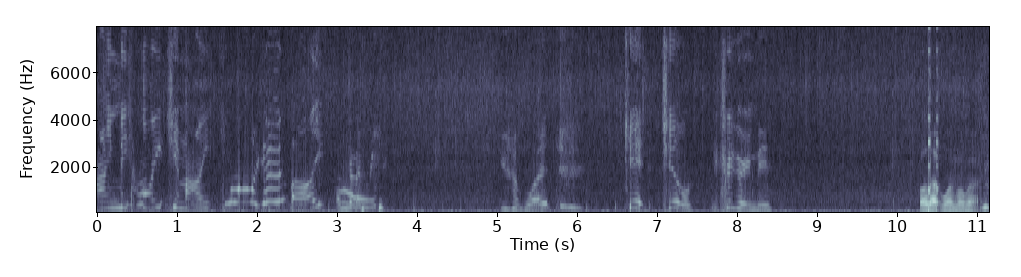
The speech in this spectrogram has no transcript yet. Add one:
I'm behind you, mate. Oh, yeah, mate. I'm gonna Oh. You have what? Kid, chill. You're triggering me. Hold up one moment. You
